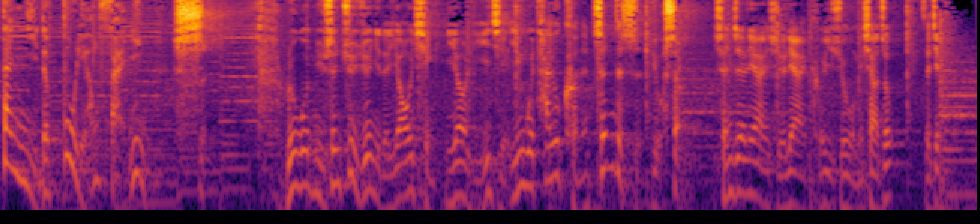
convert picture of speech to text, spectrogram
但你的不良反应是。如果女生拒绝你的邀请，你要理解，因为她有可能真的是有事儿。陈真恋爱学，恋爱可以学，我们下周再见。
